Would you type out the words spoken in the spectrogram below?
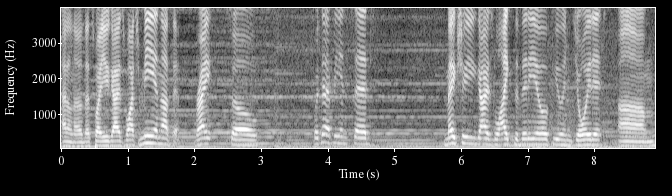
I don't know. That's why you guys watch me and not them, right? So, with that being said, make sure you guys like the video if you enjoyed it. Um,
